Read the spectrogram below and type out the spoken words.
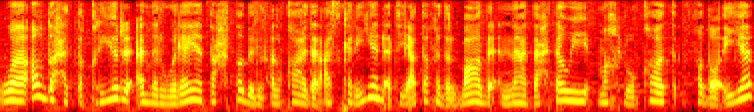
وأوضح التقرير أن الولاية تحتضن القاعدة العسكرية التي يعتقد البعض أنها تحتوي مخلوقات فضائية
